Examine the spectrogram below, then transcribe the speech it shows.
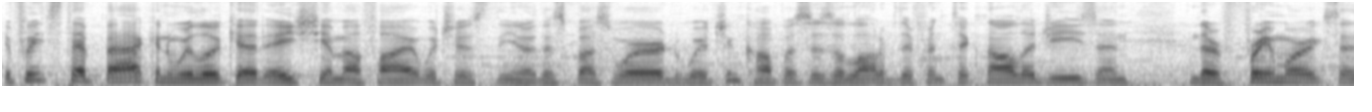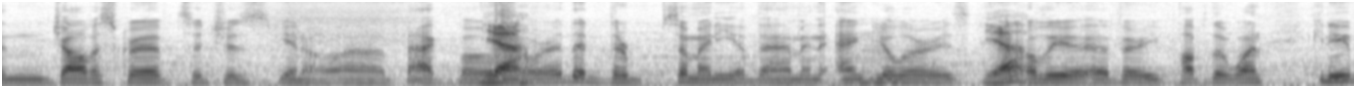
if we step back and we look at HTML5, which is you know this buzzword which encompasses a lot of different technologies and, and there are frameworks and JavaScript such as you know uh, Backbone yeah. or there, there, are so many of them and Angular mm -hmm. is yeah. probably a, a, very popular one. Can you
